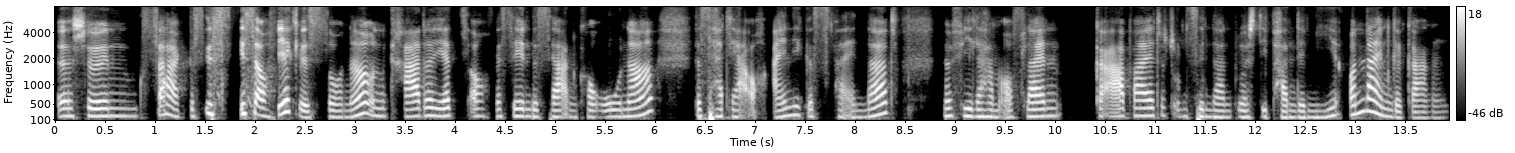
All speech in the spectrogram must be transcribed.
äh, schön gesagt. Das ist, ist auch wirklich so, ne? Und gerade jetzt auch, wir sehen das ja an Corona, das hat ja auch einiges verändert. Ne? Viele haben offline gearbeitet und sind dann durch die Pandemie online gegangen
